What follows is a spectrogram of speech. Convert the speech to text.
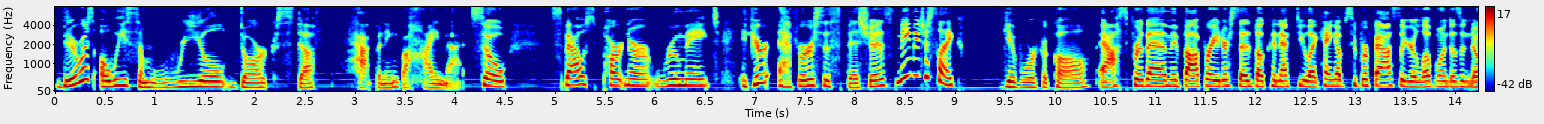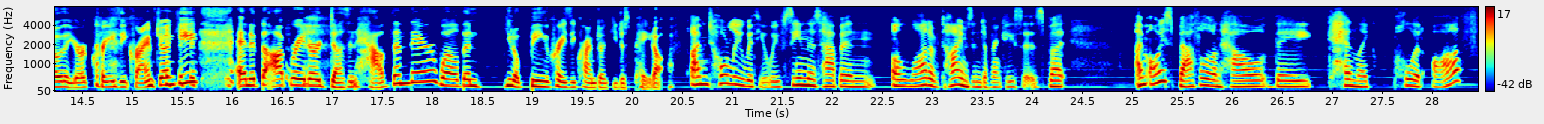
there was always some real dark stuff happening behind that. So spouse, partner, roommate, if you're ever suspicious, maybe just like give work a call, ask for them. If the operator says they'll connect you, like hang up super fast so your loved one doesn't know that you're a crazy crime junkie. and if the operator doesn't have them there, well, then, you know, being a crazy crime junkie just paid off. I'm totally with you. We've seen this happen a lot of times in different cases, but I'm always baffled on how they can like pull it off.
